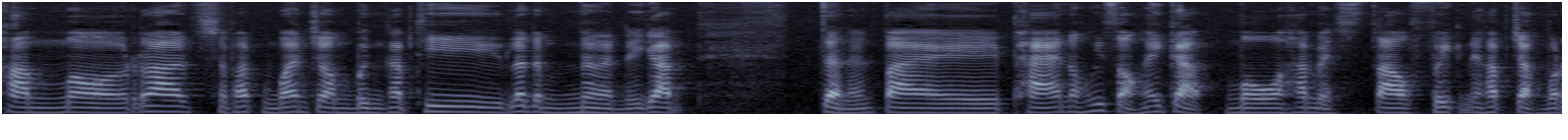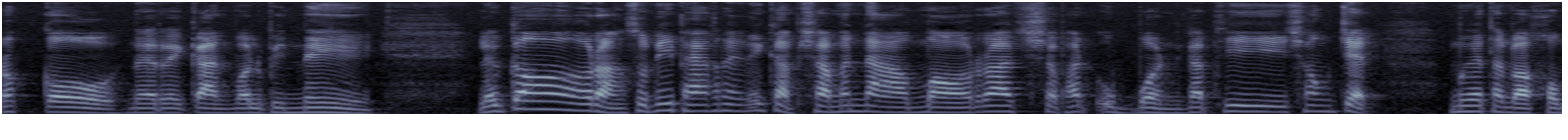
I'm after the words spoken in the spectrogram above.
ธรรมมราชพัฒน์หมู่บ้านจอมบึงครับที่ระดำเนินนะครับ จากนั้นไปแพ้น้องที่ 2 ให้กับโมฮัมเหม็ดสตาลฟิกนะครับจากโมร็อกโก ในรายการวอลูปินีแล้วก็หลังสุดนี้แพ้คะแนนให้กับชามะนาวมอราชพัฒอุบลครับที่ช่อง 7 เมื่อธันวาคม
